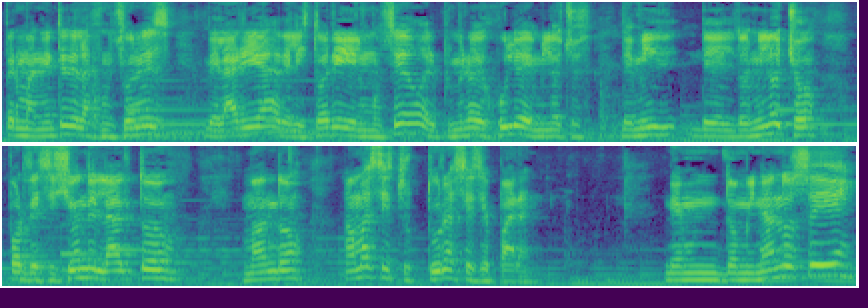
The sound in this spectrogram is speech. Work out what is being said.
permanente de las funciones del área de la historia y el museo, el 1 de julio de 18 de mil- del 2008, por decisión del alto mando, ambas estructuras se separan, dominándose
